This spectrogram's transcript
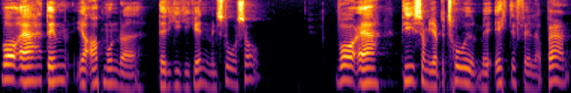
Hvor er dem, jeg opmuntrede, da de gik igennem en stor sorg? Hvor er de, som jeg betroede med ægtefæller og børn?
